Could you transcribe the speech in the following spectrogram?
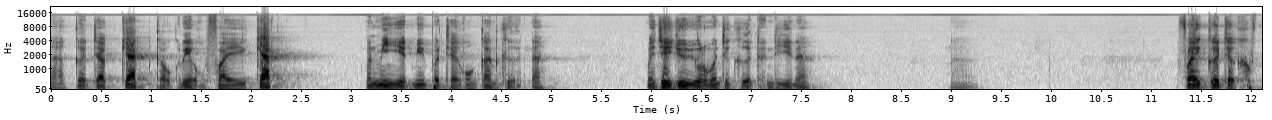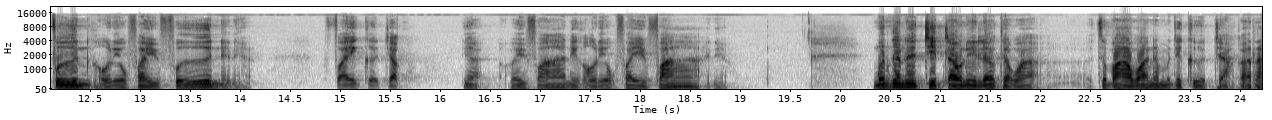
นะเกิดจากแก๊สเขาเรียกไฟแก๊สมันมีเหตุมีปัจจัยของการเกิดนะ ไม่ใช่อยู่ๆแล้วมันจะเกิดทันทีนะนะ ไฟเกิดจากฟืนเขาเรียกไฟฟืนเนี่ยไฟเกิดจากเนี่ยไฟฟ้าเนี่ยเขาเรียกไฟฟ้าเนี่ยเหมือนกันในจิตเรานี่แล้วแต่ว่าสภาวะนั้นมันจะเกิดจากอะไร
